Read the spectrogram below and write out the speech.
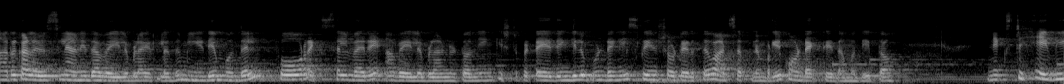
ആറ് കളേഴ്സിലാണ് ഇത് അവൈലബിൾ ആയിട്ടുള്ളത്. മീഡിയം മുതൽ ഫോർ എക്സൽ വരെ അവൈലബിൾ ആണ് കേട്ടോ നിങ്ങൾക്ക് ഇഷ്ടപ്പെട്ട ഏതെങ്കിലും ഉണ്ടെങ്കിൽ സ്ക്രീൻഷോട്ട് എടുത്ത് വാട്സാപ്പ് നമ്പറിൽ കോൺടാക്ട് ചെയ്താൽ മതി കേട്ടോ നെക്സ്റ്റ് ഹെവി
